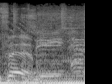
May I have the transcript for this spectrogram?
ZFM.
